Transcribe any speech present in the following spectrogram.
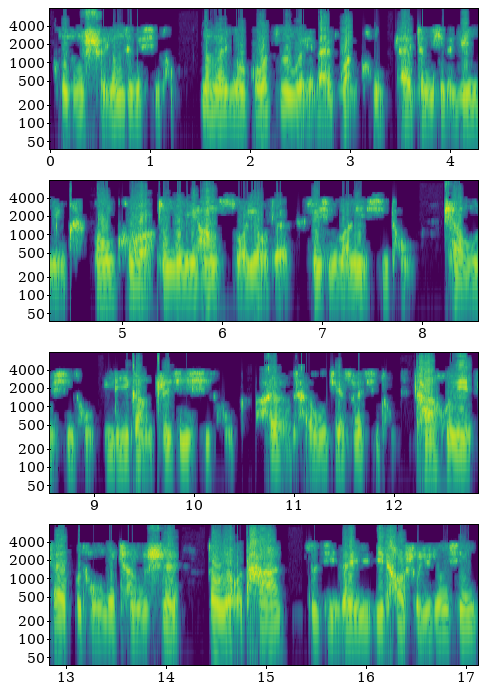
共同使用这个系统。那么由国资委来管控，来整体的运营，包括中国民航所有的飞行管理系统、票务系统、离港值机系统，还有财务结算系统。它会在不同的城市都有它自己的一一套数据中心。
